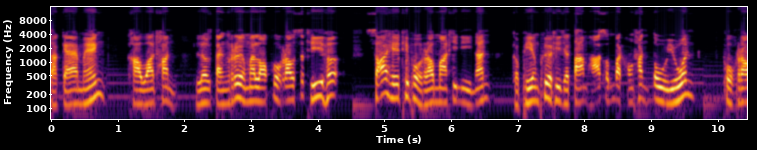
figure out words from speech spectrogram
ตาแกเม้งข้าว่าท่าน เลิกแต่งเรื่องมาหลอกพวกเราสักทีเหอะ สาเหตุที่พวกเรามาที่นี่นั้น ก็เพียงเพื่อที่จะตามหาสมบัติของท่านตู่ยวน พวกเรา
